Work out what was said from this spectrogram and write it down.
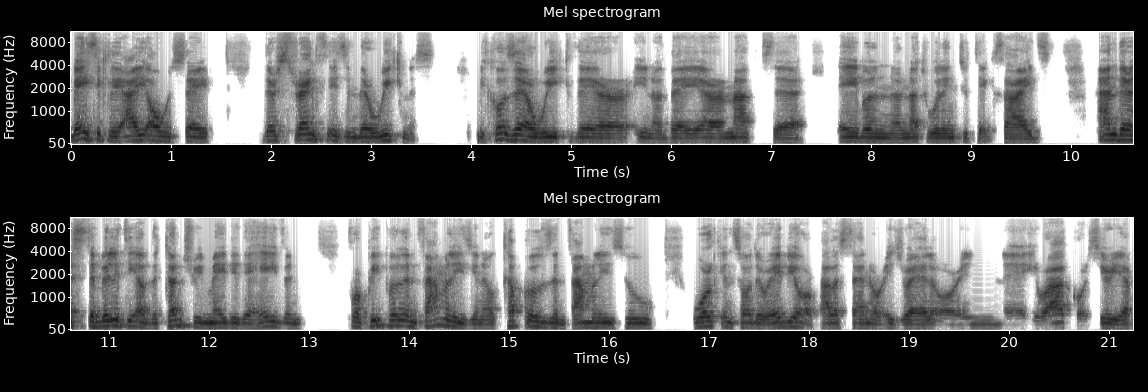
basically, I always say their strength is in their weakness. Because they are weak, they are you know they are not. Uh, able and are not willing to take sides. And their stability of the country made it a haven for people and families, you know, couples and families who work in Saudi Arabia or Palestine or Israel or in uh, Iraq or Syria.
